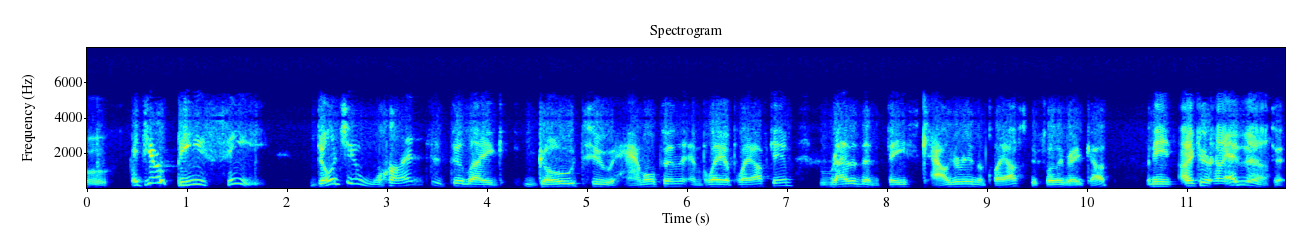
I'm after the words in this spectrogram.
Ooh. if you're BC, don't you want to, to like go to Hamilton and play a playoff game rather than face Calgary in the playoffs before the Grey Cup? I mean, I if can you're tell you Edmonton,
